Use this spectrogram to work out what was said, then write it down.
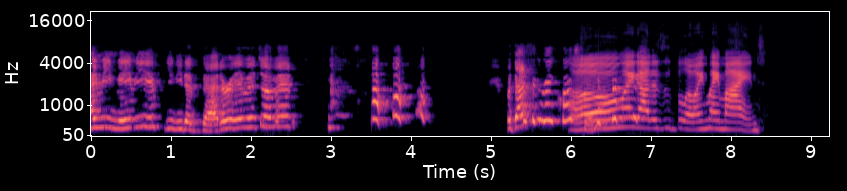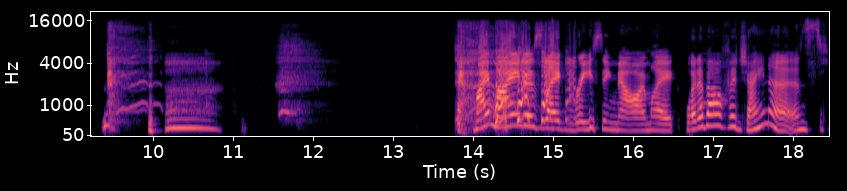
I mean, maybe if you need a better image of it. but that's a great question. Oh my god, this is blowing my mind. my mind is like racing now. I'm like, what about vaginas?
